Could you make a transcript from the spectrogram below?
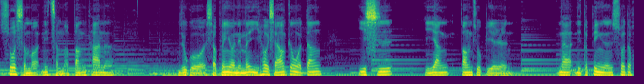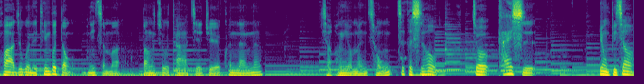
说什么，你怎么帮他呢？如果小朋友你们以后想要跟我当医师一样帮助别人，那你的病人说的话，如果你听不懂，你怎么帮助他解决困难呢？小朋友们从这个时候就开始用比较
